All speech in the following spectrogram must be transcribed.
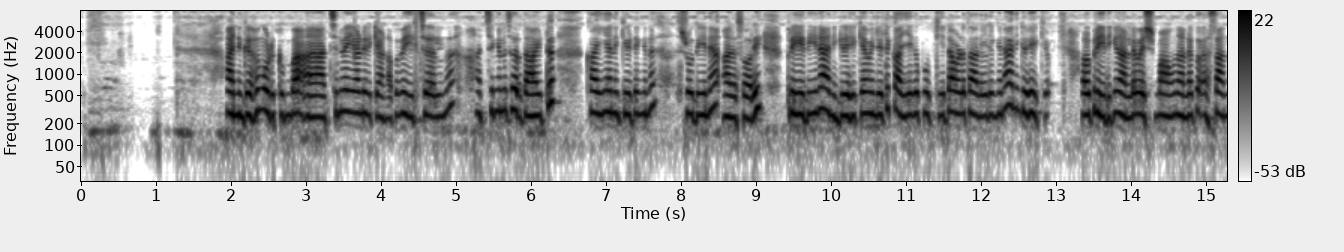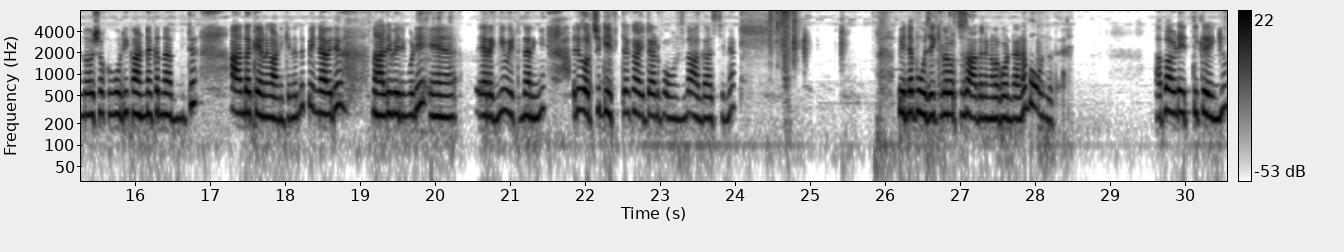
അനുഗ്രഹം കൊടുക്കുമ്പോൾ അച്ഛൻ വയ്യാണ്ടിരിക്കുകയാണ്. അപ്പോൾ വീൽ ചെയറിൽ നിന്ന് അച്ഛൻ ഇങ്ങനെ ചെറുതായിട്ട് കൈ അനക്കിയിട്ട് ഇങ്ങനെ ശ്രുതിനെ അല്ല സോറി പ്രീതിനെ അനുഗ്രഹിക്കാൻ വേണ്ടിയിട്ട് കൈയൊക്കെ പൊക്കിയിട്ട് അവളുടെ തലയിൽ ഇങ്ങനെ അനുഗ്രഹിക്കും. അപ്പോൾ പ്രീതിക്ക് നല്ല വിഷമാവും നല്ല സന്തോഷമൊക്കെ കൂടി കണ്ണൊക്കെ നിറഞ്ഞിട്ട് അതൊക്കെയാണ് കാണിക്കുന്നത്. പിന്നെ അവർ നാല് പേരും കൂടി ഇറങ്ങി വീട്ടിൽ നിന്ന് ഇറങ്ങി അവർ കുറച്ച് ഗിഫ്റ്റൊക്കെ ആയിട്ടാണ് പോകുന്നത് ആകാശത്തിന്. പിന്നെ പൂജയ്ക്കുള്ള കുറച്ച് സാധനങ്ങളൊക്കെ കൊണ്ടാണ് പോകുന്നത്. അപ്പോൾ അവിടെ എത്തിക്കഴിഞ്ഞു.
